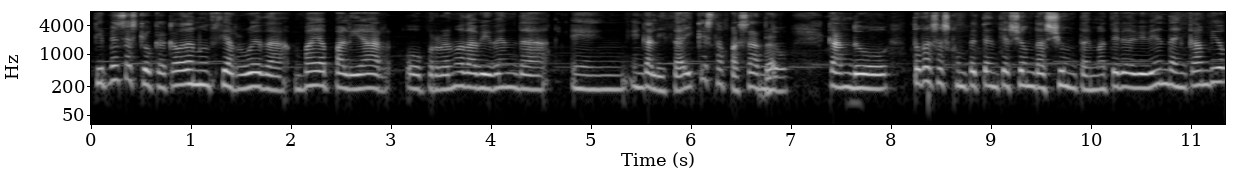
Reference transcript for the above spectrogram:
ti pensas que o que acaba de anunciar Rueda vai a paliar o problema da vivenda en, en Galiza? E que está pasando cando todas as competencias son da xunta en materia de vivenda, en cambio,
